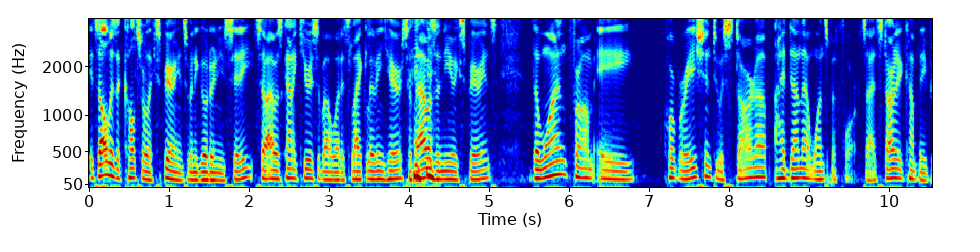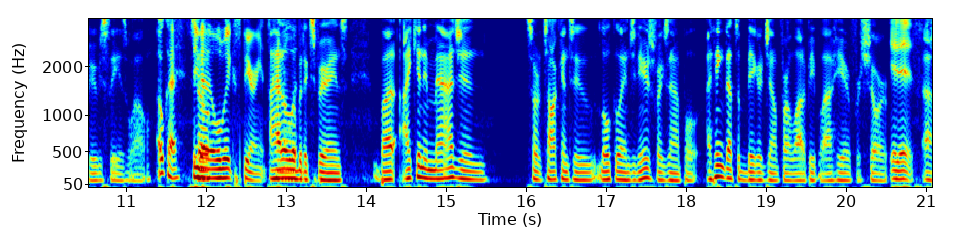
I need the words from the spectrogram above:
it's always a cultural experience when you go to a new city. So I was kind of curious about what it's like living here. So that was a new experience. The one from a corporation to a startup, I had done that once before. So I had started a company previously as well. Okay, so, So you had a little bit of experience. I had a little bit of experience, but I can imagine sort of talking to local engineers, for example, I think that's a bigger jump for a lot of people out here for sure. It is Uh,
